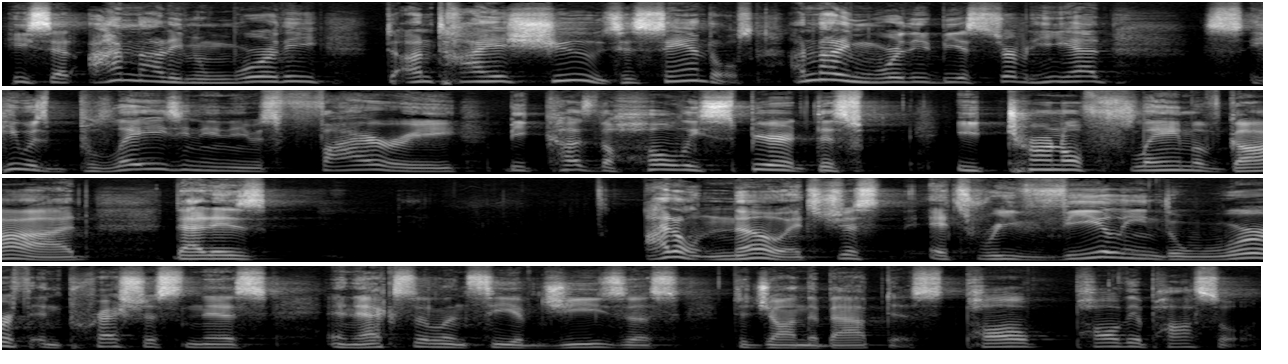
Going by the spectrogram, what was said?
He said, I'm not even worthy to untie his shoes, his sandals. I'm not even worthy to be a servant. He had he was blazing and he was fiery because the Holy Spirit, this eternal flame of God that is I don't know, it's just it's revealing the worth and preciousness and excellency of Jesus to John the Baptist. Paul Paul the apostle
